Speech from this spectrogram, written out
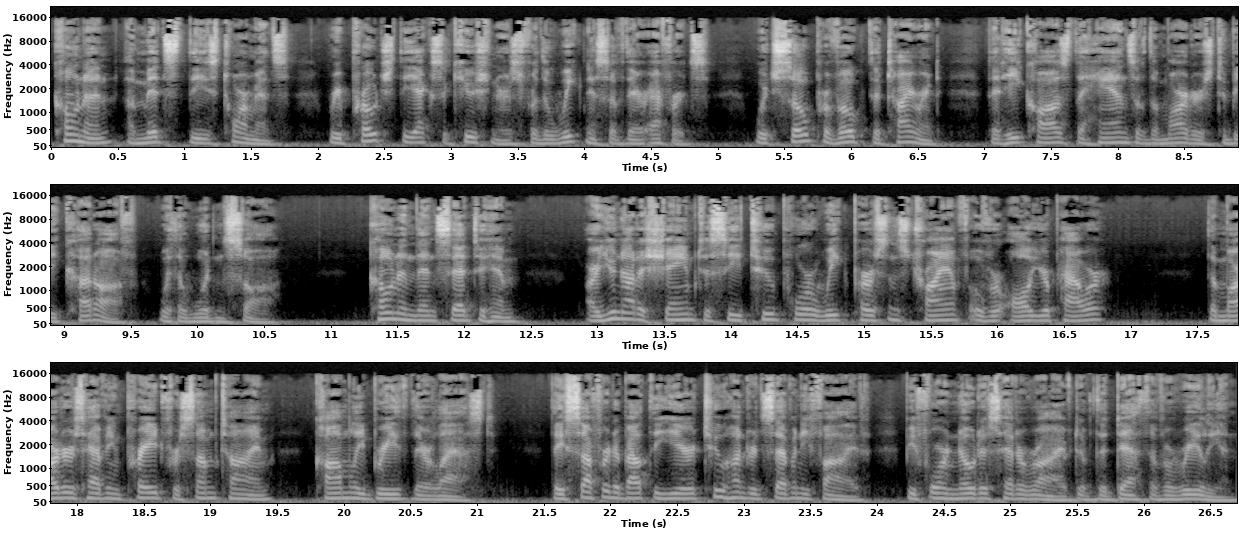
Conon, amidst these torments, reproached the executioners for the weakness of their efforts, which so provoked the tyrant that he caused the hands of the martyrs to be cut off with a wooden saw. Conon then said to him, Are you not ashamed to see two poor weak persons triumph over all your power? The martyrs, having prayed for some time, calmly breathed their last. They suffered about the year 275 before notice had arrived of the death of Aurelian.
